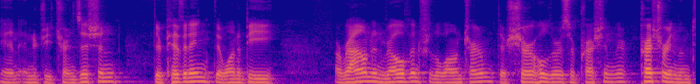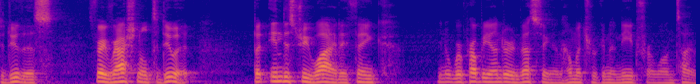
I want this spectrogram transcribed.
and energy transition. They're pivoting. They want to be around and relevant for the long term. Their shareholders are pressuring, pressuring them to do this. It's very rational to do it. But industry wide, I think you know, we're probably underinvesting in how much we're going to need for a long time.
